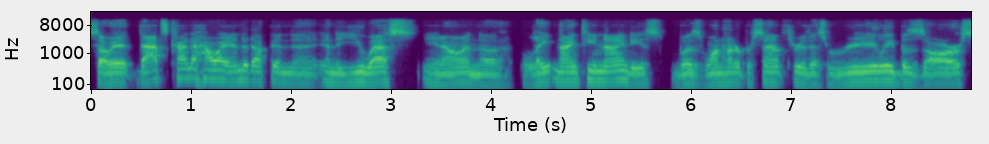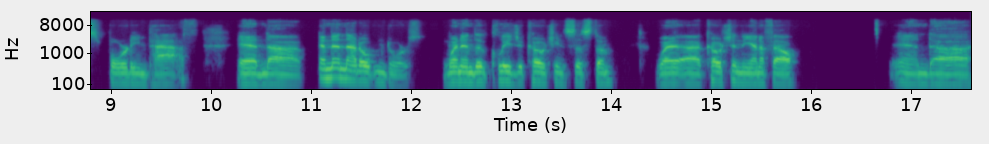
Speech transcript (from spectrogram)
so it that's kind of how I ended up in the in the US, you know, in the late 1990s was 100% through this really bizarre sporting path. And uh and then that opened doors. Went into the collegiate coaching system, went uh, coaching the NFL and uh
